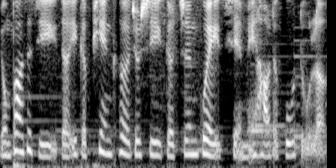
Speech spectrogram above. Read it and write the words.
拥抱自己的一个片刻，就是一个珍贵且美好的孤独了。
